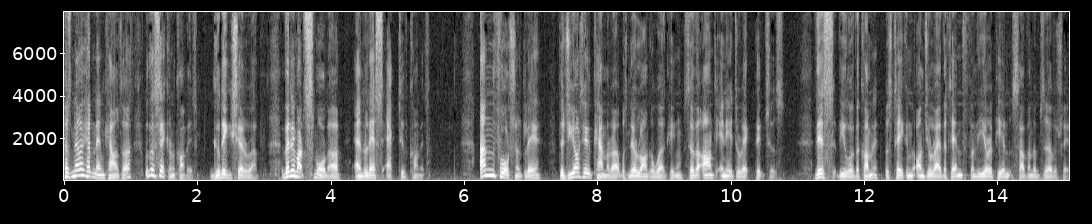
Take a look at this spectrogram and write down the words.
has now had an encounter with a second comet, Grigg-Skjellerup, a very much smaller and less active comet. Unfortunately, the Giotto camera was no longer working, so there aren't any direct pictures. This view of the comet was taken on July the 10th from the European Southern Observatory,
